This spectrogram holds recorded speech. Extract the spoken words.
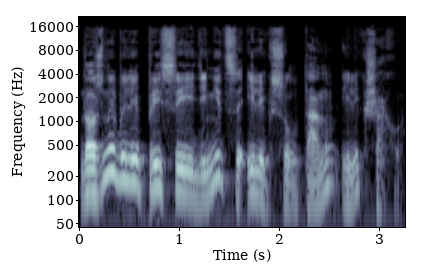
должны были присоединиться или к султану, или к шаху.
